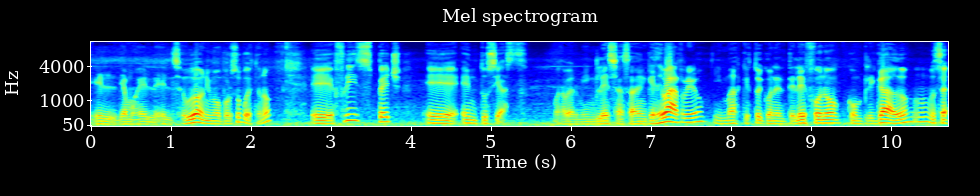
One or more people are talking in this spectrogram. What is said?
el, digamos, el, seudónimo, por supuesto, ¿no? Eh, Free Speech Enthusiast. A ver, mi inglés ya saben que es de barrio y más que estoy con el teléfono complicado, o sea,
